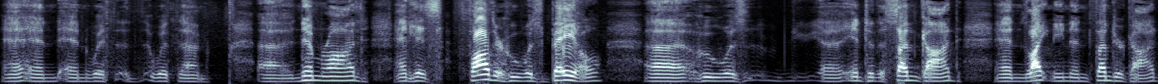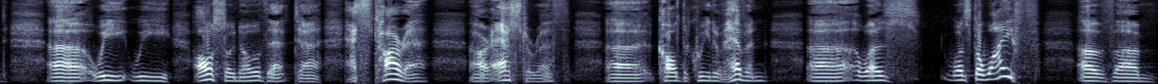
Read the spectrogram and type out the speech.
and and with with um, uh, Nimrod and his father who was Baal, who was uh, into the sun god and lightning and thunder god. Uh, we we also know that uh, Astara or Astaroth, uh, called the Queen of Heaven, uh, was was the wife of um,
